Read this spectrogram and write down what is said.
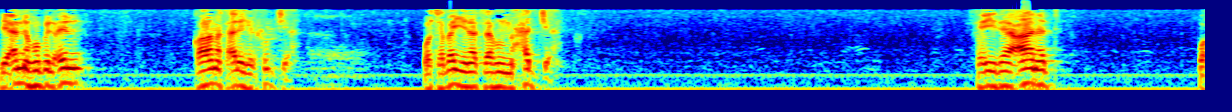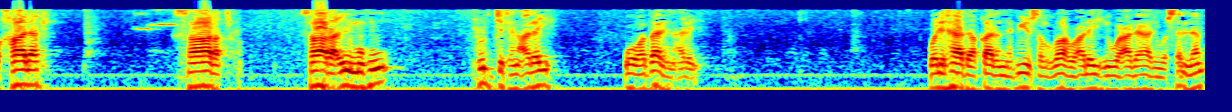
لأنه بالعلم قامت عليه الحجة وتبينت له المحجة. فإذا عاند وخالف صارت صار علمه حجة عليه ووبال عليه. ولهذا قال النبي صلى الله عليه وعلى آله وسلم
